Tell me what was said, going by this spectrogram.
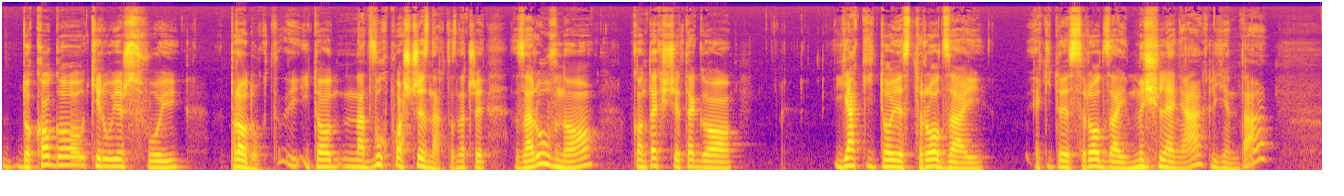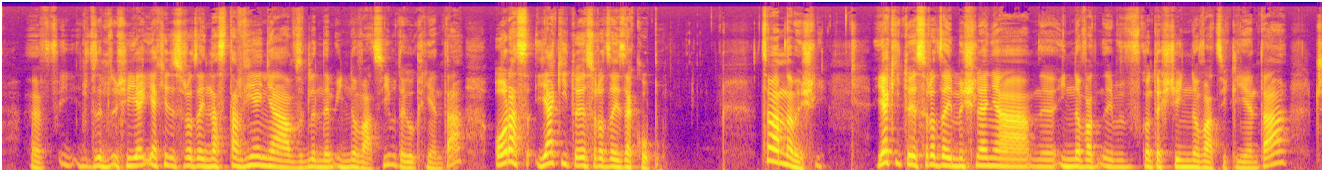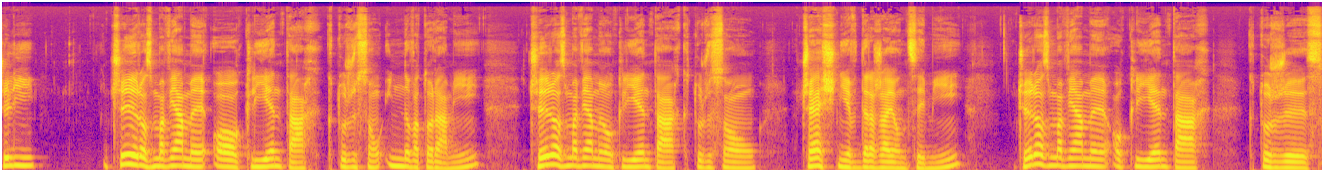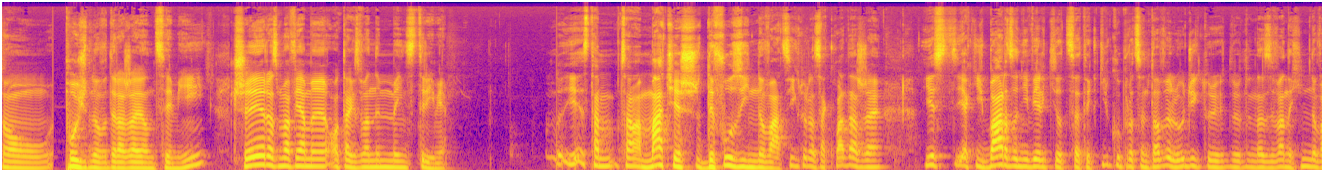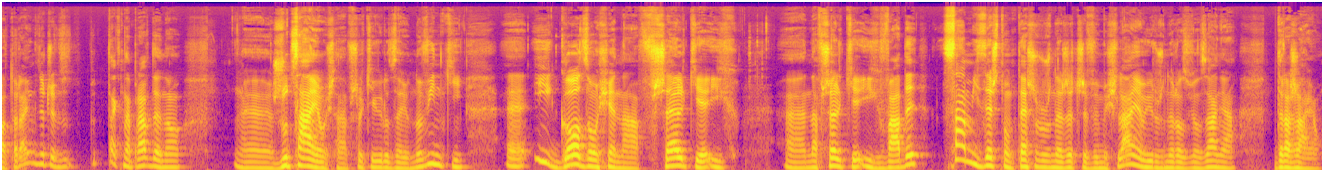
do kogo kierujesz swój produkt. I to na dwóch płaszczyznach. To znaczy, zarówno w kontekście tego, jaki to jest rodzaj, jaki to jest rodzaj myślenia klienta, w, w sensie, jaki to jest rodzaj nastawienia względem innowacji u tego klienta oraz jaki to jest rodzaj zakupu. Co mam na myśli? Jaki to jest rodzaj myślenia y, w kontekście innowacji klienta, czyli czy rozmawiamy o klientach, którzy są innowatorami, czy rozmawiamy o klientach, którzy są wcześnie wdrażającymi, czy rozmawiamy o klientach, którzy są późno wdrażającymi, czy rozmawiamy o tak zwanym mainstreamie. Jest tam cała macierz dyfuzji innowacji, która zakłada, że jest jakiś bardzo niewielki odsetek, kilkuprocentowy ludzi, których nazywanych innowatorami, którzy tak naprawdę no, rzucają się na wszelkiego rodzaju nowinki e, i godzą się na wszelkie ich, e, na wszelkie ich wady. Sami zresztą też różne rzeczy wymyślają i różne rozwiązania wdrażają.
